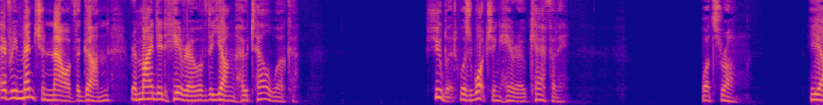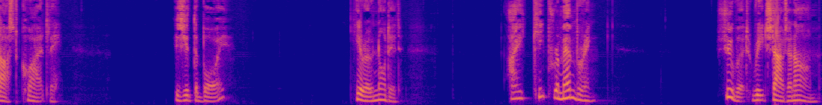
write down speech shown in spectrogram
Every mention now of the gun reminded Hiro of the young hotel worker. Schubert was watching Hiro carefully. What's wrong? he asked quietly. Is it the boy? Hiro nodded. I keep remembering, Schubert reached out an arm.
